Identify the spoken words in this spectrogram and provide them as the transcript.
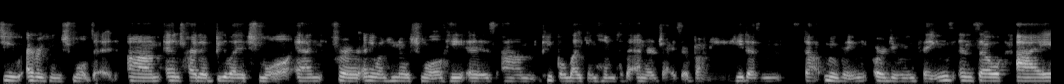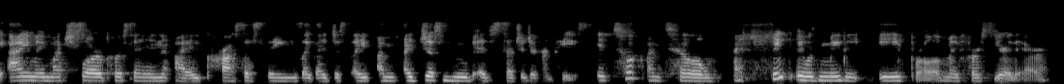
do everything Shmuel did, um, and try to be like Shmuel. And for anyone who knows Shmuel, he is um, people liken him to the Energizer Bunny. He doesn't stop moving or doing things, and so I I am a much slower person. I process things like I just I I'm, I just move at such a different pace. It took until I think it was maybe April of my first year there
